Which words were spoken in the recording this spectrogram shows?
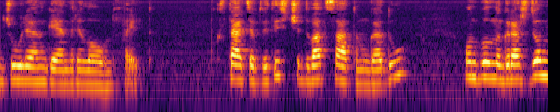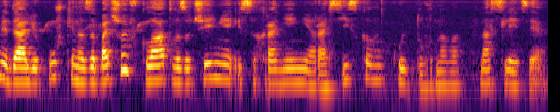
Джулиан Генри Лоунфельд. Кстати, в 2020 году он был награжден медалью Пушкина за большой вклад в изучение и сохранение российского культурного наследия.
